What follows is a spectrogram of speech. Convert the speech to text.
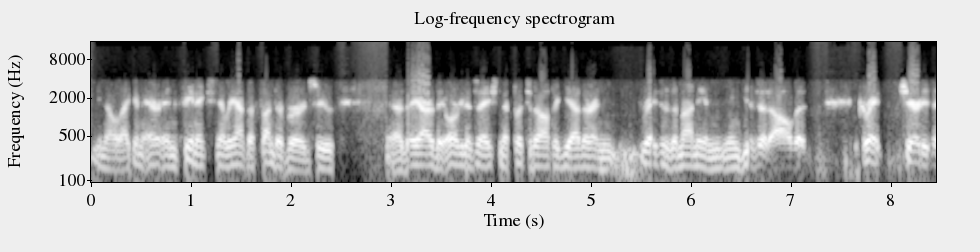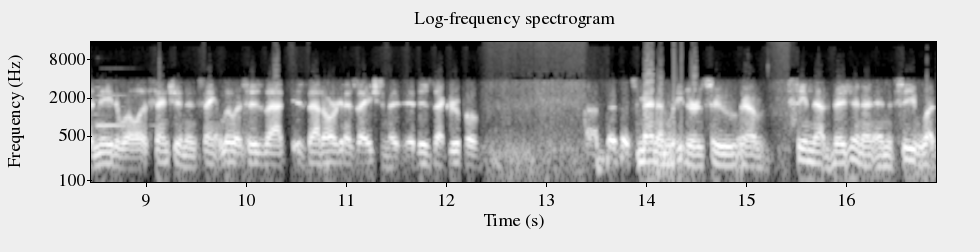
You know, like in in Phoenix, you know, we have the Thunderbirds who. Uh, they are the organization that puts it all together and raises the money and, and gives it all the great charities in need. Well, Ascension in St. Louis is that is that organization. it, it is that group of uh, businessmen and leaders who have seen that vision and, and see what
